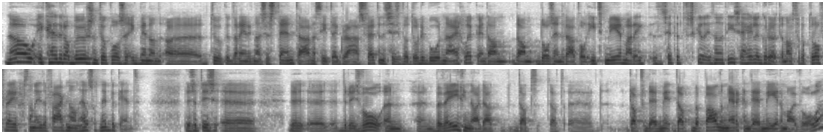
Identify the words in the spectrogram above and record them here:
Nou, ik heb er al beurzen natuurlijk wel eens. Ik ben dan eh, natuurlijk, dan ren ik naar zijn stand daar, dan zit hij grass-vet en dan zit ik wat door die boeren eigenlijk. En dan, dan ze inderdaad wel iets meer, maar ik, zit het verschil is dan het iets een hele grut. En als er op trof regent, dan is er vaak nog een heel soort niet bekend. Dus het is, eh, de, eh, er is wel een, een beweging naar dat, dat, dat, eh, dat, we daar dat bepaalde merken daar meer mee willen.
